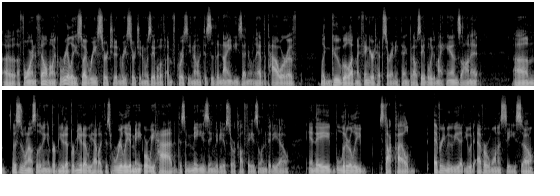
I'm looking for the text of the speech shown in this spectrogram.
a, a foreign film. I'm like, really? So I researched it and researched it and was able to. Of course, you know, like this is the '90s. I didn't really have the power of like Google at my fingertips or anything, but I was able to get my hands on it. Um, this is when I was living in Bermuda. Bermuda, we have like this really amazing, or we had this amazing video store called Phase One Video, and they literally stockpiled every movie that you would ever want to see. So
